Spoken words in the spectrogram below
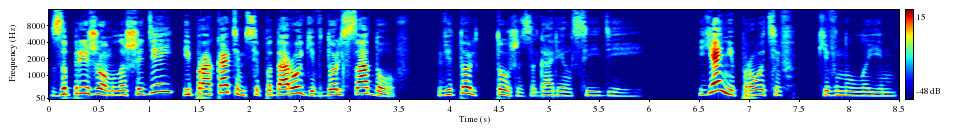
запряжем лошадей и прокатимся по дороге вдоль садов. Витольд тоже загорелся идеей. Я не против, кивнула им,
